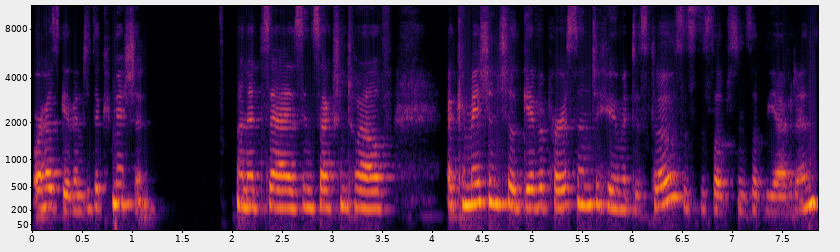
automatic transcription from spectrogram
or has given to the Commission. And it says in section 12 a Commission shall give a person to whom it discloses the substance of the evidence,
